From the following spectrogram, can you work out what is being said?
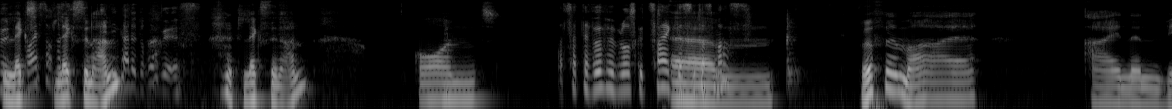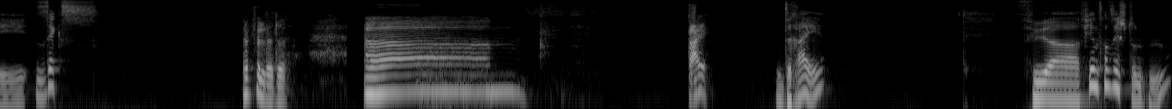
leckst- leckst ihn an. Leckst den an und Was hat der Würfel bloß gezeigt, dass du das machst? ähm, würfel mal einen W6. Little Little. Ähm. Drei. Drei. Für 24 Stunden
